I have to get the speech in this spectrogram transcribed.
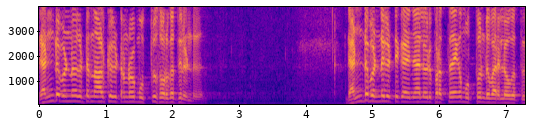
രണ്ട് പെണ്ണ് കിട്ടുന്ന ആൾക്ക് കിട്ടുന്ന ഒരു മുത്ത് സ്വർഗത്തിലുണ്ട് രണ്ട് പെണ്ണ് കിട്ടിക്കഴിഞ്ഞാൽ ഒരു പ്രത്യേക മുത്തുണ്ട് പരലോകത്ത്.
